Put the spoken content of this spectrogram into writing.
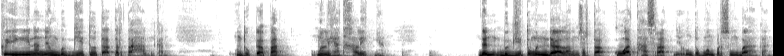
keinginan yang begitu tak tertahankan untuk dapat melihat khaliknya dan begitu mendalam serta kuat hasratnya untuk mempersembahkan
